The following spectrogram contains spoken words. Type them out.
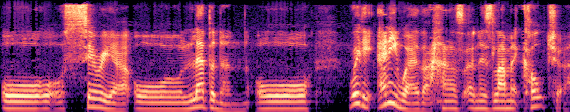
or Syria or Lebanon or really anywhere that has an Islamic culture.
